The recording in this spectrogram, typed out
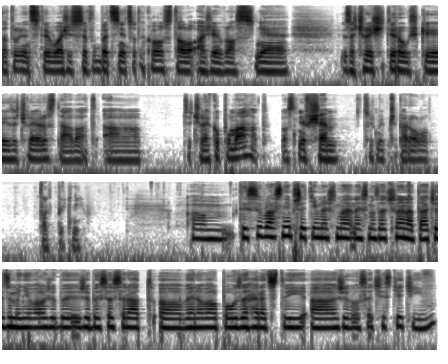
za tu iniciativu a že se vůbec něco takového stalo a že vlastně začaly šít ty roušky, začaly je rozdávat a začaly jako pomáhat vlastně všem, což mi připadalo fakt pěkný. Um, ty si vlastně předtím, než jsme, než jsme začali natáčet, zmiňoval, že by, že by se rád uh, věnoval pouze herectví a živil se čistě tím,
